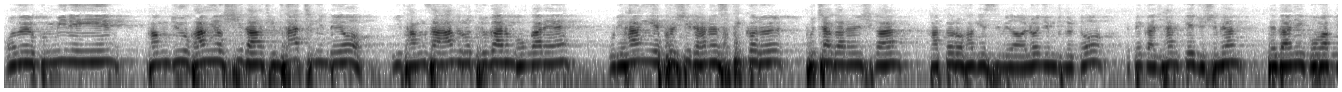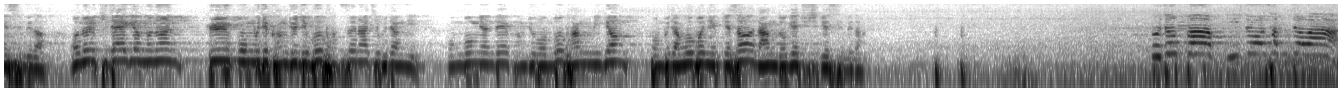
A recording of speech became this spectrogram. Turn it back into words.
오늘 국민의힘 광주광역시당 지금 4층인데요. 이 당사 안으로 들어가는 공간에 우리 항의의 표시를 하는 스티커를 부착하는 시간 갖도록 하겠습니다. 언론인분들도 그때까지 함께 해 주시면 대단히 고맙겠습니다. 오늘 기자회견문은 교육공무지 광주지부 박선아 지부장님, 공공연대 광주본부 박미경 본부장 후보님께서 낭독해 주시겠습니다. 노조법 2조 3조와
